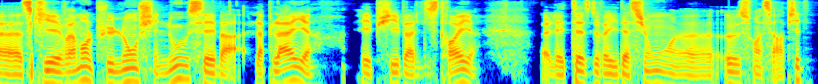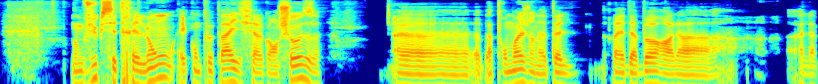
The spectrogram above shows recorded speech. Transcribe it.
Euh, ce qui est vraiment le plus long chez nous, c'est bah, l'apply et puis bah, le destroy. Les tests de validation, euh, eux, sont assez rapides. Donc vu que c'est très long et qu'on peut pas y faire grand chose, euh, bah, pour moi j'en appellerais d'abord à la, à la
